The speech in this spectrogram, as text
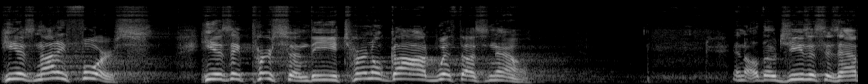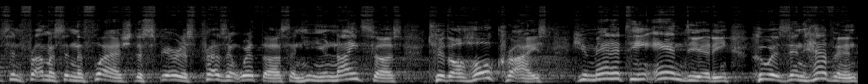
He is not a force, He is a person, the eternal God with us now. And although Jesus is absent from us in the flesh, the Spirit is present with us and He unites us to the whole Christ, humanity and deity, who is in heaven.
